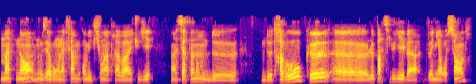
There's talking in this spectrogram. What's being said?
Maintenant, nous avons la ferme conviction, après avoir étudié un certain nombre de, de travaux, que le particulier va venir au centre,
